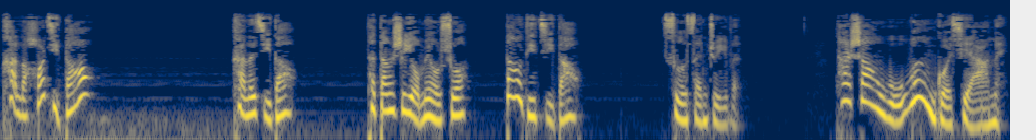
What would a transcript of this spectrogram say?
砍了好几刀。砍了几刀？他当时有没有说到底几刀？”苏三追问。他上午问过谢阿妹，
